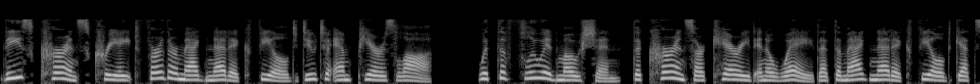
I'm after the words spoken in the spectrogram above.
These currents create further magnetic field due to Ampere's law. With the fluid motion, the currents are carried in a way that the magnetic field gets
